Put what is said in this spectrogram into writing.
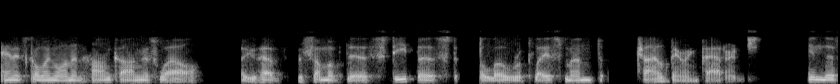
and it's going on in Hong Kong as well. You have some of the steepest below replacement childbearing patterns in this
